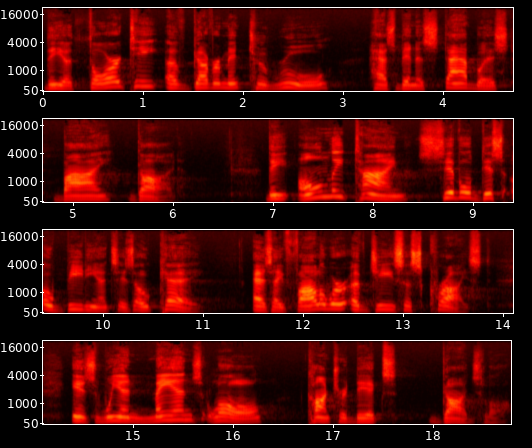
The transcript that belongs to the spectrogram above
the authority of government to rule has been established by God. The only time civil disobedience is okay as a follower of Jesus Christ is when man's law contradicts God's law.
